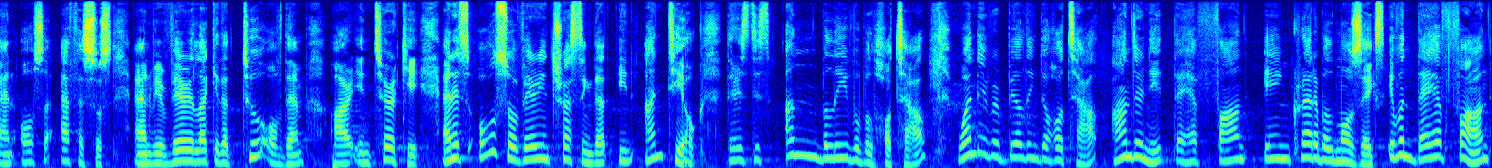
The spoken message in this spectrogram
and also Ephesus. And we're very lucky that two of them are in Turkey. And it's also very interesting that in Antioch, there's this unbelievable hotel. When they were building the hotel, underneath they have found incredible mosaics. Even they have found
